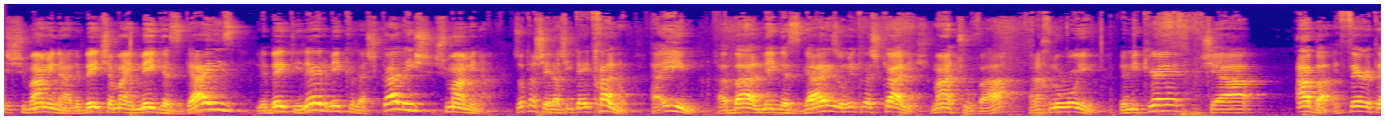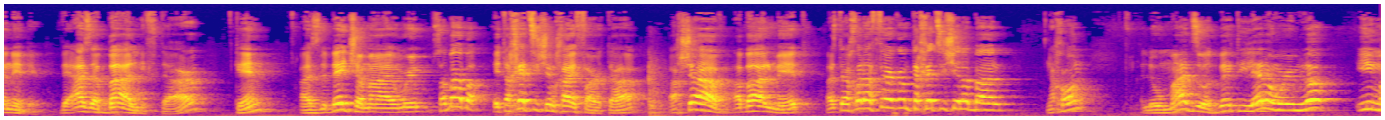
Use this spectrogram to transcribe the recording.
שמע מינא לבית שמאי מי גז גייז, לבית הלל מיקלש קליש שמע מינא. זאת השאלה שאיתה התחלנו. האם הבעל מי גז גייז או מיקלש קליש? מה התשובה? אנחנו רואים. במקרה שהאבא הפר את הנדר ואז הבעל נפטר, כן? אז לבית שמאי אומרים, סבבה, את החצי שלך הפרת, עכשיו הבעל מת, אז אתה יכול להפר גם את החצי של הבעל, נכון? לעומת זאת, בית הלל אומרים לא, אם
